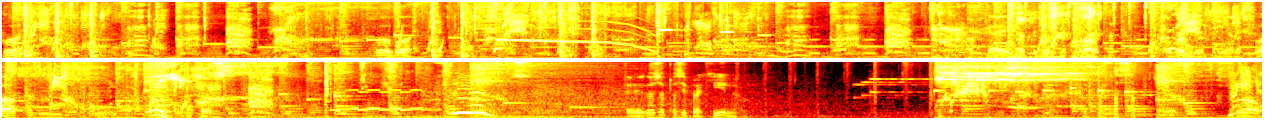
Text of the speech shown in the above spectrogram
Boa. Boa, boa. Ok, já pegamos a flauta. Ou vamos apanhar a flauta. Ui. Ok, agora já passei para aqui, não. O que eu faço a flauta?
